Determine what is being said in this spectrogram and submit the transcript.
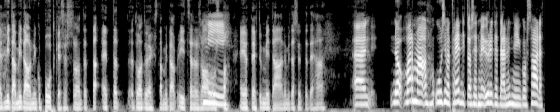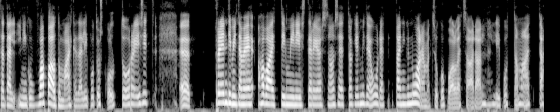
Et mitä, mitä on niin kuin putkessa, jos sanot, että, että 1900 mitä itsenäisyysalusta niin. ei ole tehty mitään, niin mitäs nyt te tehdään? Ään, No varmaan uusimmat trendit on se, että me yritetään nyt niinku saada tätä niinku vapautumaan ehkä tätä liputuskulttuuria. Sitten trendi, mitä me havaittiin ministeriössä, on se, että toki, että miten uudet tai niin nuoremmat sukupolvet saadaan liputtamaan. Että,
